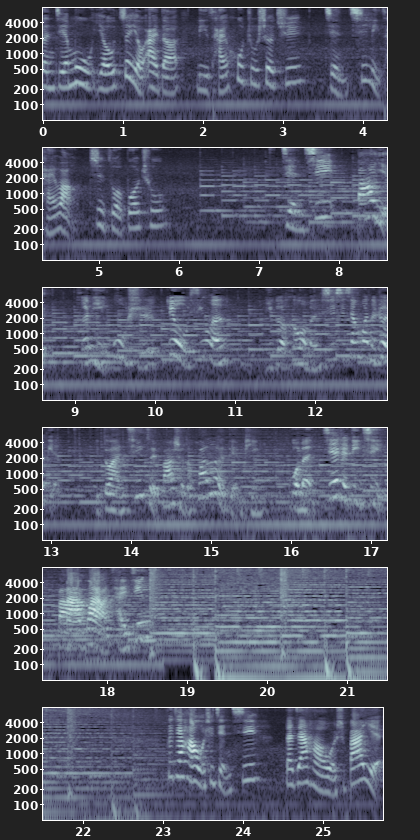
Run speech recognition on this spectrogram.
本节目由最有爱的理财互助社区减七理财网制作播出。减七八也和你务实六新闻，一个和我们息息相关的热点，一段七嘴八舌的欢乐点评。我们接着地气八卦财经。大家好，我是减七。大家好，我是八也。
